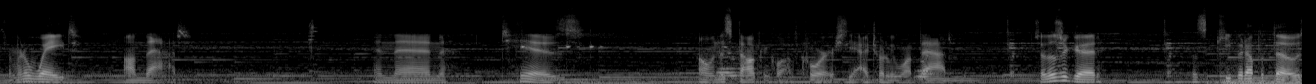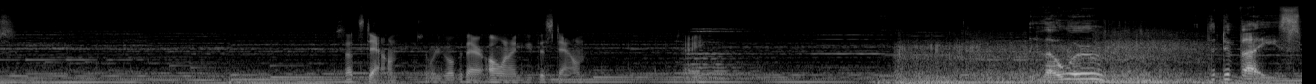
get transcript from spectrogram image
So I'm gonna wait on that. And then Tiz. Oh, and this Falcon Claw, of course. Yeah, I totally want that. So those are good. Let's keep it up with those. So that's down. So I'm gonna go over there. Oh, and I need this down. Okay. Lower the device,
